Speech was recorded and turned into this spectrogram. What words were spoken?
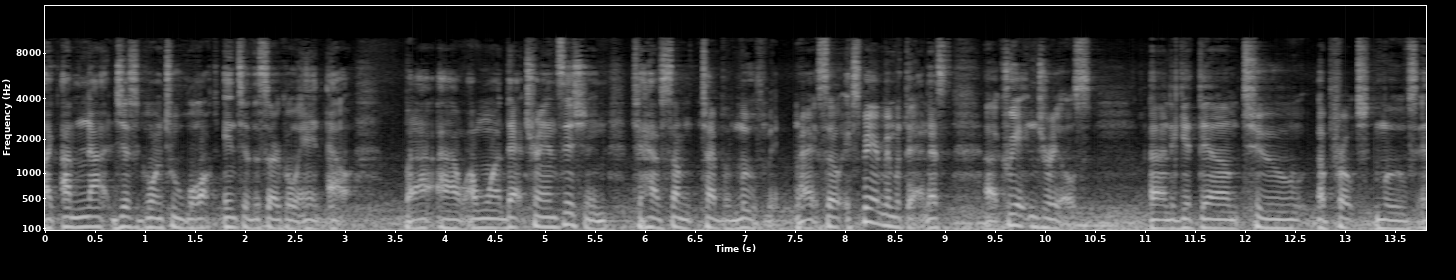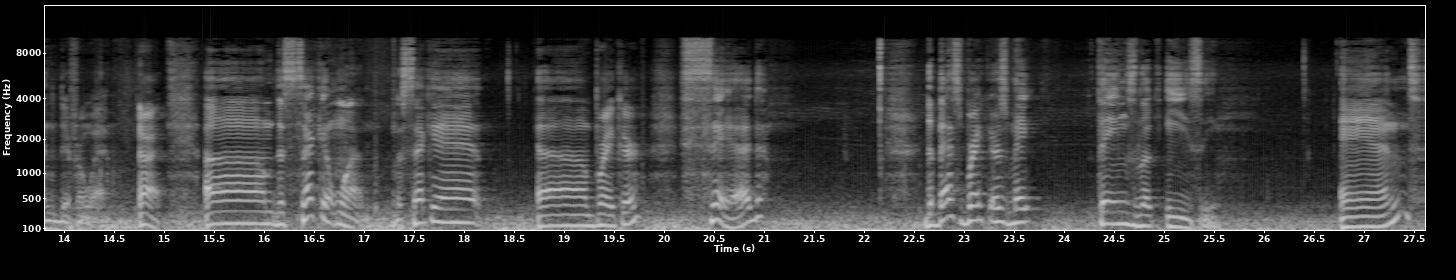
like i'm not just going to walk into the circle and out but I, I, I want that transition to have some type of movement right? So experiment with that. That's uh, creating drills uh, to get them to approach moves in a different way. All right. Um, the second one the second uh, breaker said, The best breakers make things look easy. And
